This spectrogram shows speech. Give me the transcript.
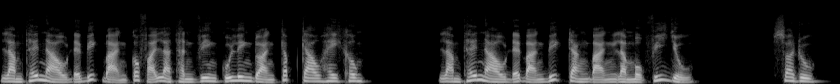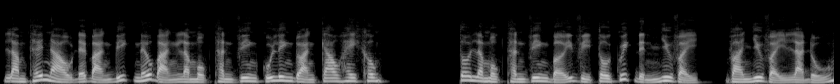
làm thế nào để biết bạn có phải là thành viên của liên đoàn cấp cao hay không? Làm thế nào để bạn biết rằng bạn là một ví dụ? Soaru, làm thế nào để bạn biết nếu bạn là một thành viên của liên đoàn cao hay không? Tôi là một thành viên bởi vì tôi quyết định như vậy, và như vậy là đủ,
